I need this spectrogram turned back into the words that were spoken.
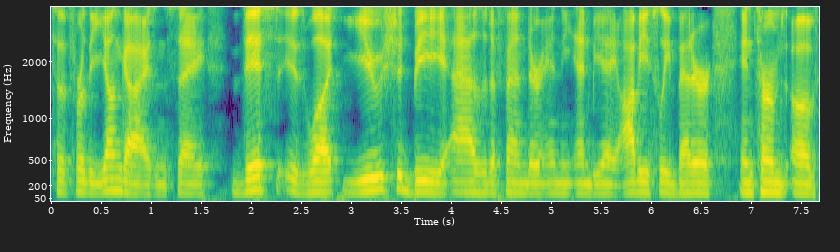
to for the young guys and say this is what you should be as a defender in the NBA. Obviously better in terms of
